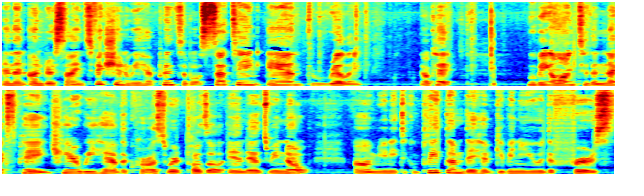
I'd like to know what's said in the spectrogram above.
and then under science fiction we have principle setting and thrilling okay moving along to the next page here we have the crossword puzzle and as we know um, you need to complete them they have given you the first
